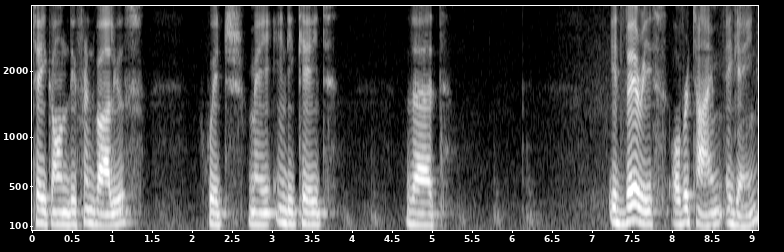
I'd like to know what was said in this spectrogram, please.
take on different values which may indicate that it varies over time again.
